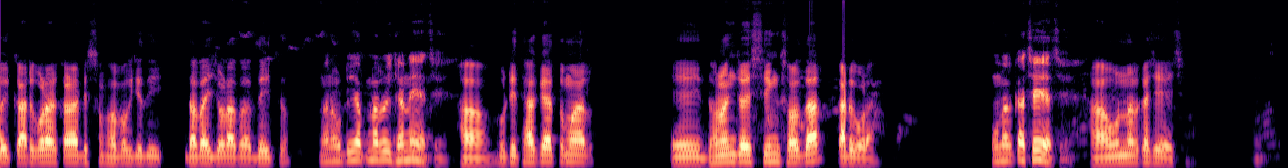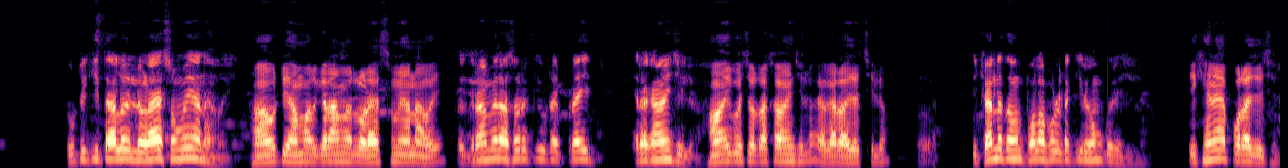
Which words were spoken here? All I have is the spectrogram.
ওই কাঠগোড়ার কাড়াটির সঙ্গে হবে যদি দাদাই জোড়াটা দেই তো মানে ওটি আপনার ওইখানে আছে? হ্যাঁ ওটি থাকে তোমার এই ধনঞ্জয় সিং সর্দার কাঠগোড়া। ওনার কাছেই আছে? হ্যাঁ ওনার কাছে আছে। ওটি কি তাহলে ওই লড়াইয়ের সময় আনা হয়? হ্যাঁ ওটি আমার গ্রামের লড়াইয়ের সময় আনা হয়। তো গ্রামের আসরে কি ওটাই প্রাইজ রাখা হয়েছিল? হ্যাঁ এই বছর রাখা হয়েছিল এগারো হাজার ছিল। এখানে তখন ফলাফলটা কীরকম করেছিল? এখানে পরাজয় ছিল।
